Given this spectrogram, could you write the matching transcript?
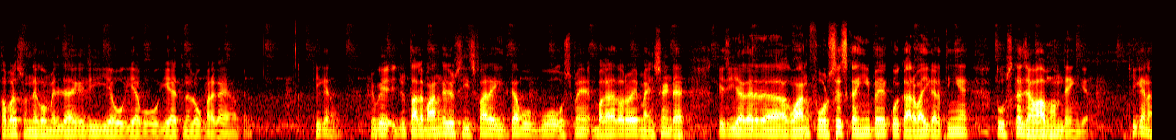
खबर सुनने को मिल जाए कि जी, ये हो गया, वो हो गया, इतने लोग मर गए यहाँ पे। ठीक है ना? क्योंकि जो तालिबान का जो सीज़ फायर है ईद का, वो वो उसमें बकायदा तौर पर मैंशनड है। कि जी अगर अफगान फोर्सेस कहीं पे कोई कार्रवाई करती हैं तो उसका जवाब हम देंगे। ठीक है ना?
